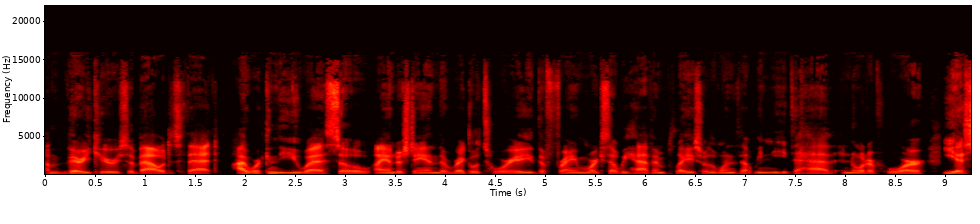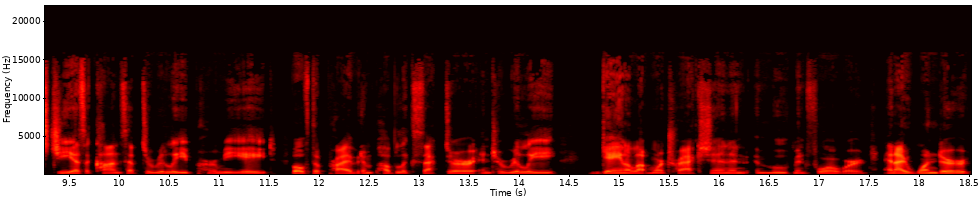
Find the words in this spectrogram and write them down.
I'm very curious about is that I work in the US, so I understand the regulatory, the frameworks that we have in place are the ones that we need to have in order for ESG as a concept to really permeate both the private and public sector and to really gain a lot more traction and, and, movement forward. And I wonder,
